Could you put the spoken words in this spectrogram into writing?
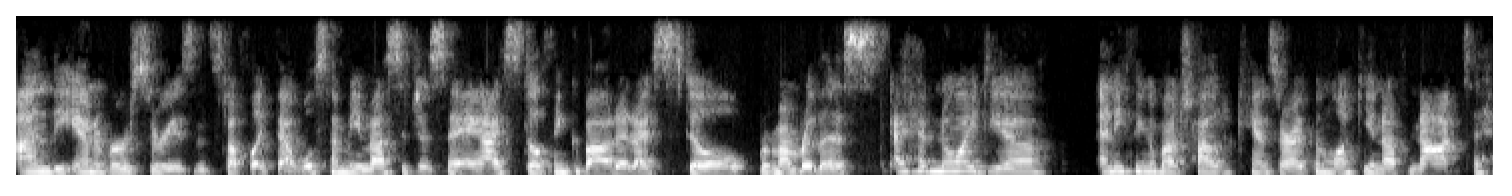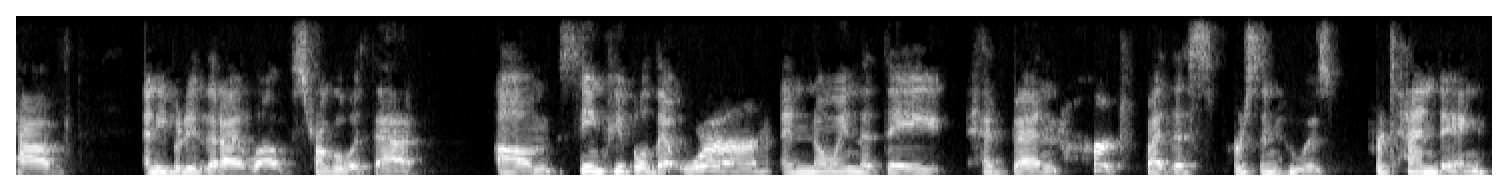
on the anniversaries and stuff like that will send me messages saying, I still think about it. I still remember this. I had no idea anything about childhood cancer. I've been lucky enough not to have anybody that I love struggle with that. Um, seeing people that were and knowing that they had been hurt by this person who was pretending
